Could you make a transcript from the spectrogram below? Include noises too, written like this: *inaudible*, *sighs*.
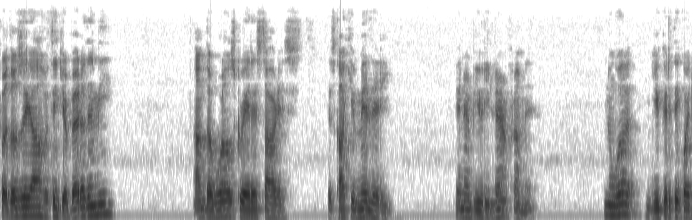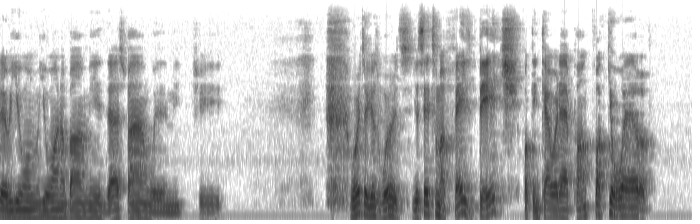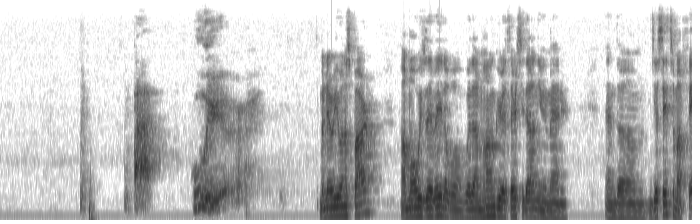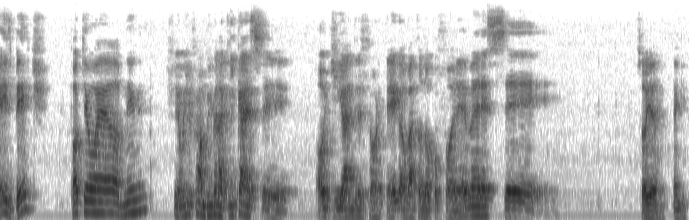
For those of y'all who think you're better than me, I'm the world's greatest artist. It's called humility. Inner beauty. Learn from it. You know what? You could think whatever you want you want about me, that's fine with me. She *sighs* Words are just words. You say it to my face, bitch. Fucking coward ass punk. Fuck your up. Whenever you want to spar, I'm always available. Whether I'm hungry or thirsty, that don't even matter. And um, just say to my face, bitch. Fuck your ass up, nigga. Shit, where you from? Vive la clica ese OG Andres Ortega, Vato Loco Forever ese. So yeah, thank you.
